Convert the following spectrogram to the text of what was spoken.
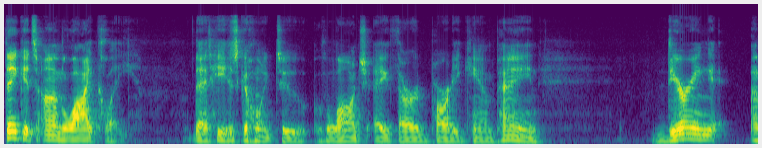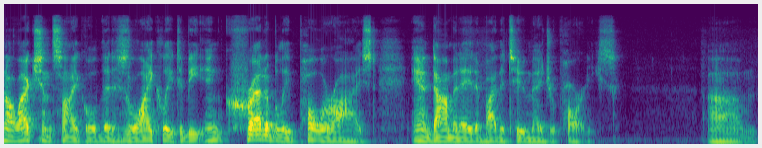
think it's unlikely that he is going to launch a third party campaign during an election cycle that is likely to be incredibly polarized and dominated by the two major parties. Um,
